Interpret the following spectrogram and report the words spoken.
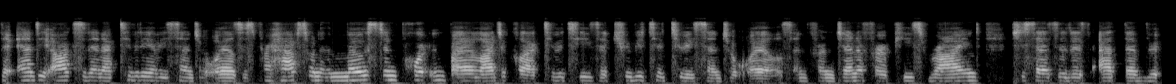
the antioxidant activity of essential oils is perhaps one of the most important biological activities attributed to essential oils. And from Jennifer Peace Rhind, she says it is at the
